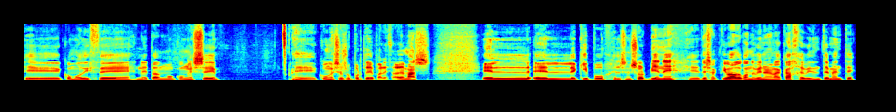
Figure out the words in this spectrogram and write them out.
eh, como dice Netatmo, con ese, eh, con ese soporte de pared. Además, el, equipo, el sensor, viene eh, desactivado cuando viene en la caja, evidentemente.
